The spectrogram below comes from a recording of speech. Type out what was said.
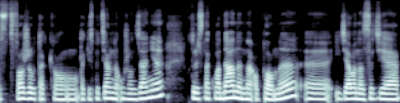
stworzył taką, takie specjalne urządzenie, które jest nakładane na opony i działa na zasadzie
